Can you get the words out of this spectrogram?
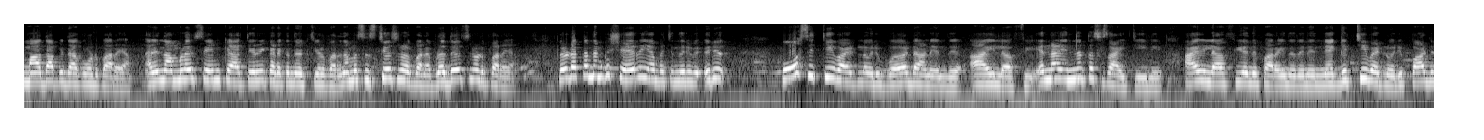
മാതാപിതാക്കളോട് പറയാം. അല്ലെങ്കിൽ നമ്മൾ സെയിം കാറ്റഗറി കിടക്കുന്ന വ്യക്തികളോട് പറയാം. നമ്മൾ സിസ്റ്റേഴ്സിനോട് പറയാം. ബ്രദേഴ്സിനോട് പറയാം. ഇവരോടൊക്കെ നമുക്ക് ഷെയർ ചെയ്യാൻ പറ്റുന്ന ഒരു ഒരു പോസിറ്റീവായിട്ടുള്ള ഒരു വേർഡാണ് എന്ത്? ഐ ലവ് യു എന്നാൽ ഇന്നത്തെ സൊസൈറ്റിയിൽ ഐ ലവ് യു എന്ന് പറയുന്നതിന് നെഗറ്റീവായിട്ടുള്ള ഒരുപാട്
